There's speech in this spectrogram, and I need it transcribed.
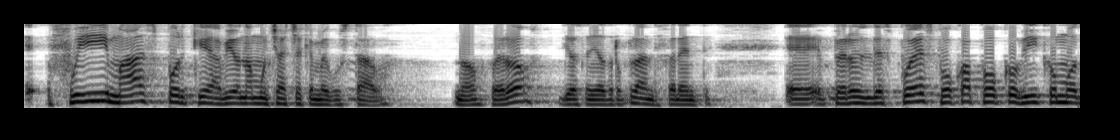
eh, fui más porque había una muchacha que me gustaba, ¿no? Pero Dios tenía otro plan diferente. Eh, pero después, poco a poco, vi como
